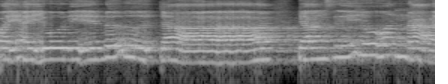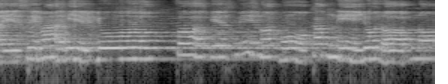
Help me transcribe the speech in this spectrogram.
ไปให้อยู่ดีเด้อจ้าจังสิอยู่วันหน้าไอ้สิมาอีกอยู่ Forget me not หูคำนี้อยู่ดอกน้อ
